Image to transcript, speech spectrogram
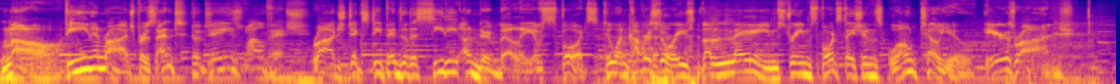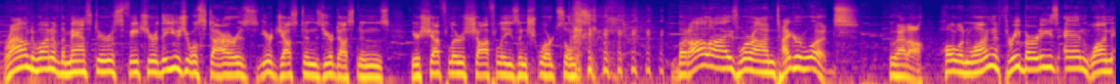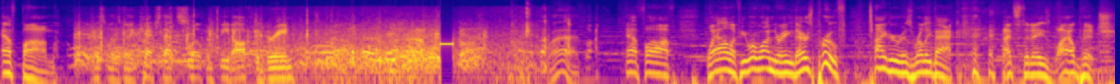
Now, Dean and Rog present today's Wild Pitch. Rog digs deep into the seedy underbelly of sports to uncover stories the lame stream sports stations won't tell you. Here's Rog. Round one of the Masters featured the usual stars your Justins, your Dustins, your Schefflers, Schauffeles, and Schwartzels. but all eyes were on Tiger Woods, who had a hole in one, three birdies, and one F bomb. This one's going to catch that slope and feed off the green. What? F off. Well, if you were wondering, there's proof Tiger is really back. That's today's wild pitch.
